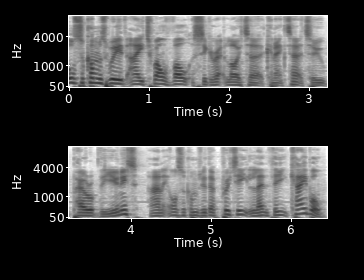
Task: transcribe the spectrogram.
Also comes with a 12 volt cigarette lighter connector to power up the unit and it also comes with a pretty lengthy cable.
